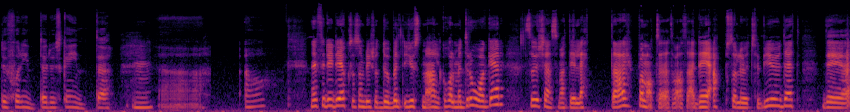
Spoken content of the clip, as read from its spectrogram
du får inte, du ska inte. Mm. Eh, ja. Nej, för det är det också som blir så dubbelt just med alkohol. Med droger så känns det som att det är lättare på något sätt att vara så här. Det är absolut förbjudet. Det,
